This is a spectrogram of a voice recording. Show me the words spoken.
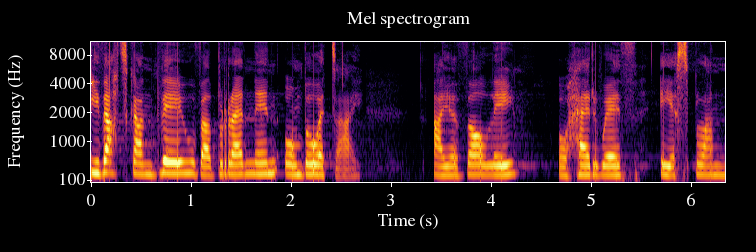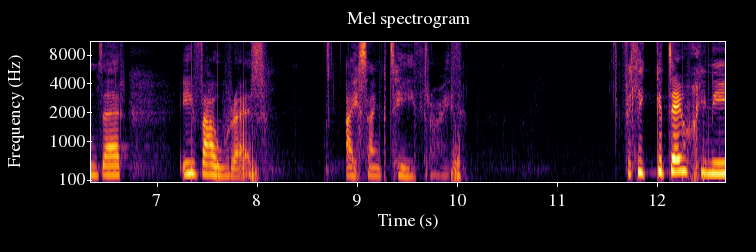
I ddatgan ddew fel brenin o'n bywydau a'i addoli oherwydd ei ysblander, ei fawredd a'i sancteiddroedd. Felly gadewch i ni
